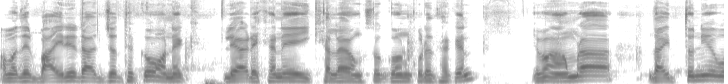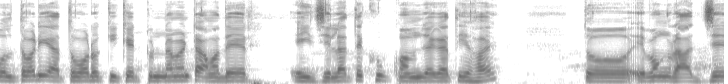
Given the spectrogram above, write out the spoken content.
আমাদের বাইরের রাজ্য থেকেও অনেক প্লেয়ার এখানে এই খেলায় অংশগ্রহণ করে থাকেন। এবং আমরা দায়িত্ব নিয়ে বলতে পারি এত বড় ক্রিকেট টুর্নামেন্ট আমাদের এই জেলাতে খুব কম জায়গাতেই হয়। তো এবং রাজ্যে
